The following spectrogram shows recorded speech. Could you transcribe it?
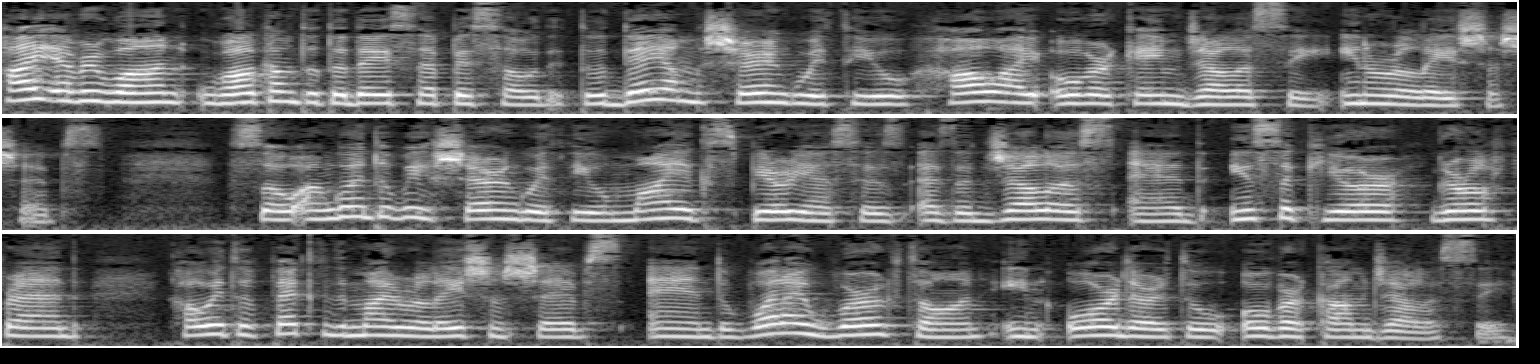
Hi everyone, welcome to today's episode. Today I'm sharing with you how I overcame jealousy in relationships. So I'm going to be sharing with you my experiences as a jealous and insecure girlfriend, how it affected my relationships, and what I worked on in order to overcome jealousy.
